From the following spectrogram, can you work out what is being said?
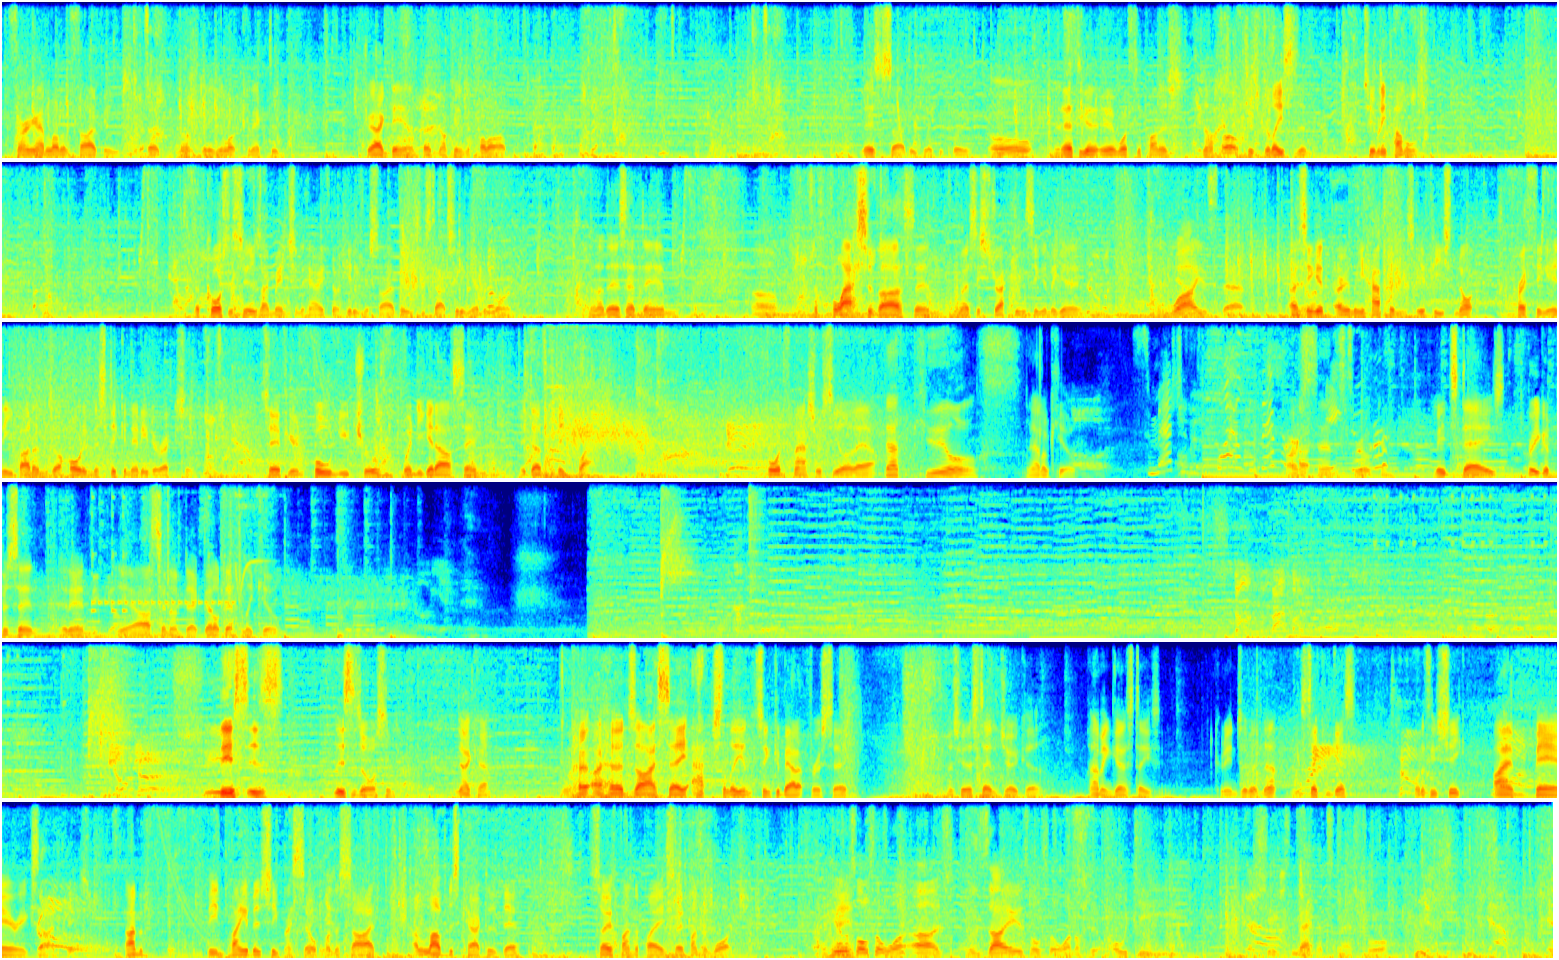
Throwing out a lot of side beams, but not getting a lot connected. Drag down, but not getting the follow-up. There's a side beam kill quickly. Oh, They have to go, yeah, what's the punish? No, Oh. just releases him. Too many pummels. Of course, as soon as I mention how he's not hitting the side beats, he starts hitting everyone. Uh, there's that damn um, the flash of us and the most distracting thing in the game. why is that? I think it only happens if he's not pressing any buttons or holding the stick in any direction. So if you're in full neutral, when you get Arsene, it does a big flash. Forward smash will seal it out. That kills. That'll kill. Smashes as wild as ever. Arsene's broken. Mid stays, pretty good percent, and then yeah, Arsene on deck. That'll definitely kill. This is this is awesome. Okay. I heard, Zai say, actually, and think about it for a sec. I was going to stay the Joker. I mean, going to stay Greninja, but no, no, second guess. What is his Sheik? I am very excited for this. I've been playing a bit of Sheik myself on the side. I love this character to death. So fun to play, so fun to watch. He was also one. Uh, Zai is also one of the OG Sheiks back at Smash 4.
